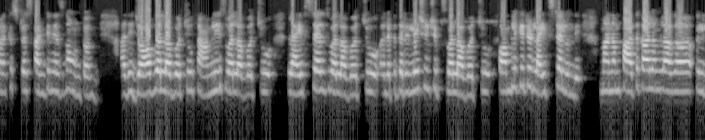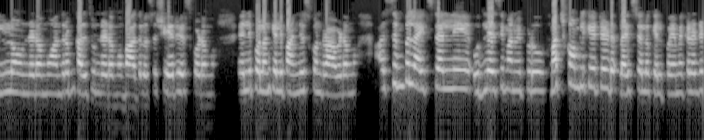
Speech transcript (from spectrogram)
మనకి స్ట్రెస్ కంటిన్యూస్గా ఉంటుంది. అది జాబ్ వల్ల అవ్వచ్చు ఫ్యామిలీస్ వల్ల అవ్వచ్చు లైఫ్ స్టైల్స్ వల్ల అవ్వచ్చు లేకపోతే రిలేషన్షిప్స్ వల్ల అవ్వచ్చు కాంప్లికేటెడ్ లైఫ్ స్టైల్ ఉంది. మనం పాతకాలం లాగా ఇల్లులో ఉండడము అందరం కలిసి ఉండడము బాధలు వస్తే షేర్ చేసుకోవడము వెళ్ళి పొలంకి వెళ్ళి పని చేసుకొని రావడం ఆ సింపుల్ లైఫ్ స్టైల్ని వదిలేసి మనం ఇప్పుడు మచ్ కాంప్లికేటెడ్ లైఫ్ స్టైల్లోకి వెళ్ళిపోయాం. ఎక్కడంటే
